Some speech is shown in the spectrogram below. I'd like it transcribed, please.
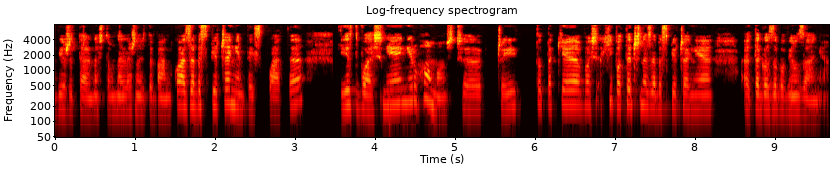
wierzytelność, tą należność do banku, a zabezpieczeniem tej spłaty jest właśnie nieruchomość, y, czyli to takie właśnie hipoteczne zabezpieczenie e, tego zobowiązania.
